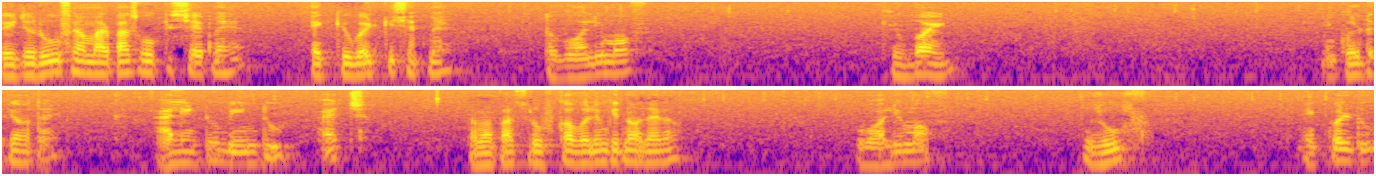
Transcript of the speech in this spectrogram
तो ये जो रूफ है हमारे पास, वो किस शेप में है? एक क्यूबॉइड की शेप में है। तो volume of cuboid equal to क्या होता है? L into B into H तो हमारे पास रूफ का वॉल्यूम कितना हो जाएगा? Volume of roof equal to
